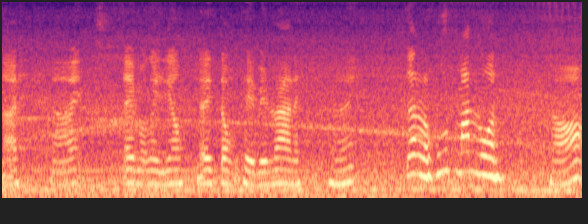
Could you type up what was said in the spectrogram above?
đấy đấy. Đây mọi người thấy không? Đây tổng thể về loa này. Đấy rất là hút mắt luôn. Đó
